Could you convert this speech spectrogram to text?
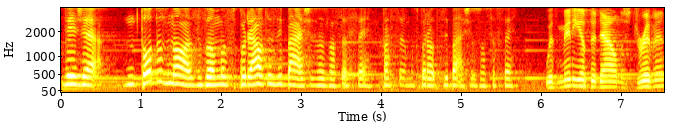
veja, todos nós vamos por altos e baixos na nossa fé. Passamos por altos e baixos na nossa fé. With many of the downs driven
